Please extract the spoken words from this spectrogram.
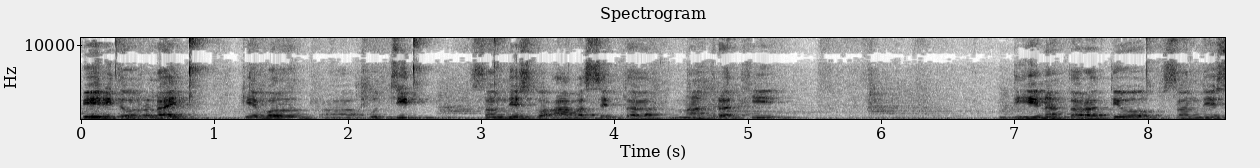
प्रेरितहरूलाई केवल उचित सन्देशको आवश्यकता मात्र थिए दिएन तर त्यो सन्देश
